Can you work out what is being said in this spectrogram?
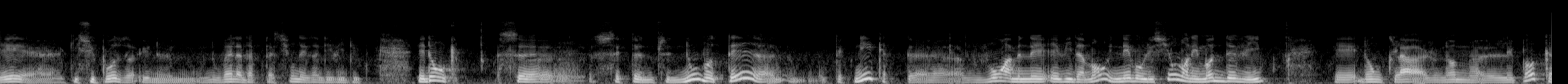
est, euh, qui suppose une nouvelle adaptation des individus. Et donc, ce, cette, ces nouveautés techniques vont amener évidemment une évolution dans les modes de vie. Et donc là, je nomme l'époque,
